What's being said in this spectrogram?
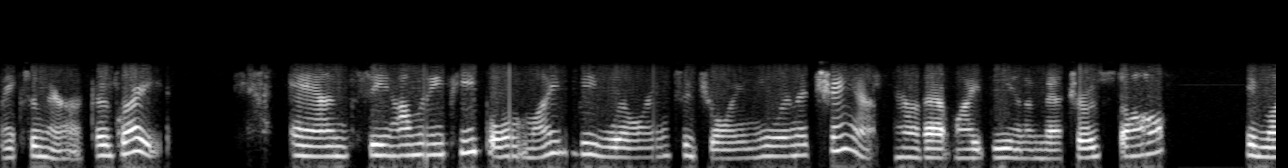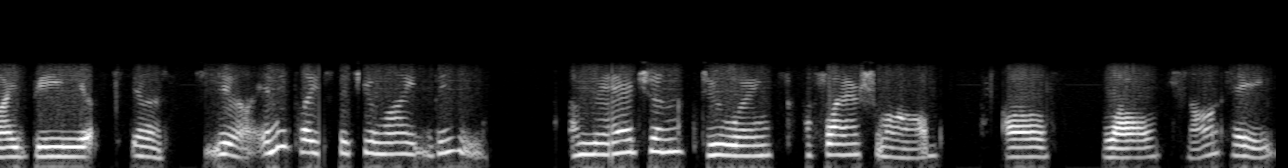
makes America great? and see how many people might be willing to join you in a chant. Now that might be in a metro stop, it might be in a you know any place that you might be. Imagine doing a flash mob of love, not hate,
